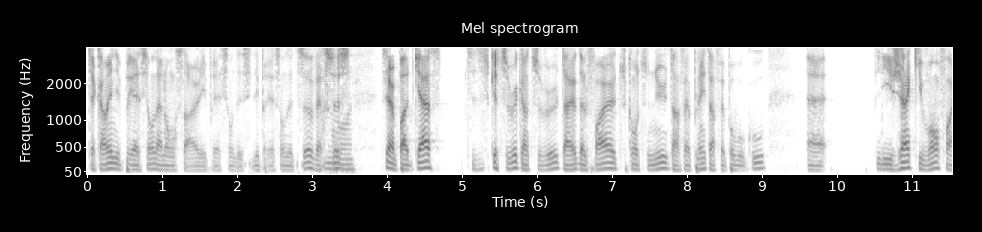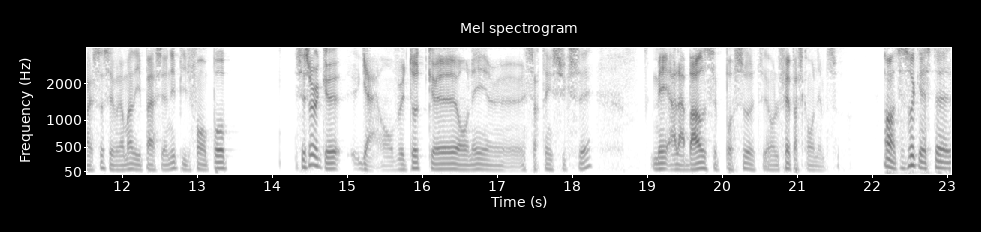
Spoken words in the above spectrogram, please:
tu as quand même des pressions d'annonceurs, des pressions de ci, des pressions de ça, versus Ouais. un podcast, tu dis ce que tu veux quand tu veux, tu arrêtes de le faire, tu continues, t'en fais plein, t'en fais pas beaucoup. Euh, les gens qui vont faire ça, c'est vraiment des passionnés, puis ils le font pas. C'est sûr que, gars, on veut tous qu'on ait un, un certain succès, mais à la base, c'est pas ça. tu sais, On le fait parce qu'on aime ça. Ah, c'est sûr que c'est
